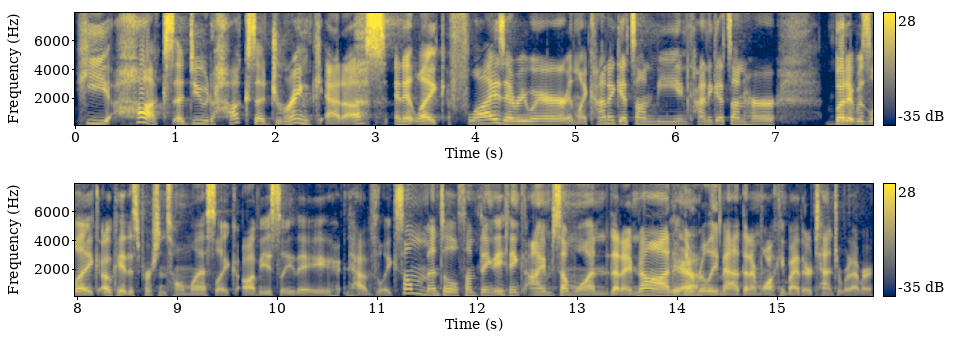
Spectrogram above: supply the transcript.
he hucks a dude hucks a drink at us and it like flies everywhere and like kind of gets on me and kind of gets on her. But it was like okay this person's homeless. Like obviously they have like some mental something. They think i'm someone that i'm not yeah. and they're really mad that i'm walking by their tent or whatever.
